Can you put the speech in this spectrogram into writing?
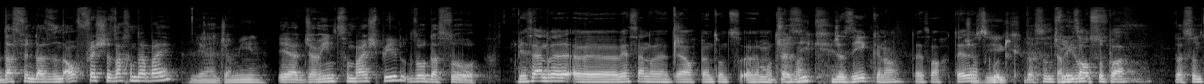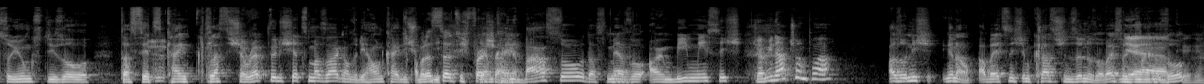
das finde, da sind auch frische Sachen dabei. Ja, Jamin. Ja, Jamin zum Beispiel, so, dass so, Wer ist der andere, äh, wer ist der andere, der auch bei uns äh? Jazik. Jazik, genau. Der ist auch, der ist Jazik. gut. das sind so Jazik ist auch Jungs, super. das sind so Jungs, die so, das ist jetzt kein klassischer Rap, würde ich jetzt mal sagen. Also die hauen keine, die, Aber das die, hört sich die fresh haben an, keine ja. Bars so, das ist mehr so R&B-mäßig. Jamin hat schon ein paar. Also nicht, genau, aber jetzt nicht im klassischen Sinne so, weißt du, was Ja, ich meine so. okay, okay.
